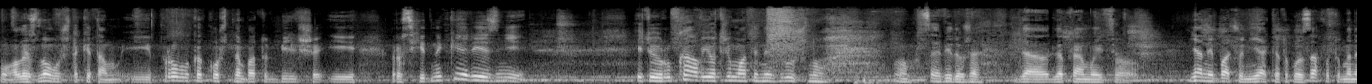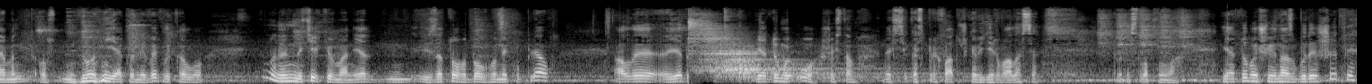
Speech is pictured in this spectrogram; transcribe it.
О, але знову ж таки там і проволока коштує набагато більше, і розхідники різні, і той рукав його тримати незручно. Ну, це відео вже для, для прямої цього. Я не бачу ніякого такого захвату, мене мен- ну, ніякого не викликало. Ну, не, не тільки в мене, я із-за того довго не купляв. Але я, я думаю, о, щось там десь якась прихваточка відірвалася, десь. Я думаю, що він нас буде жити,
